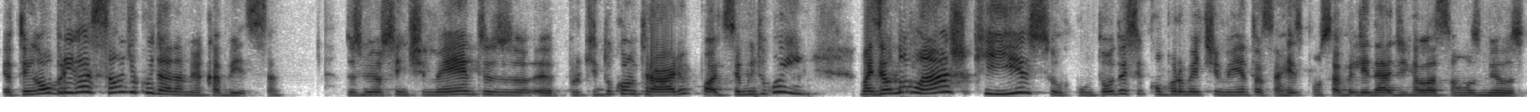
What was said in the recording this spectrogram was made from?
eu tenho a obrigação de cuidar da minha cabeça dos meus sentimentos, eh, porque do contrário pode ser muito ruim. Mas eu não acho que isso, com todo esse comprometimento, essa responsabilidade em relação aos meus,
